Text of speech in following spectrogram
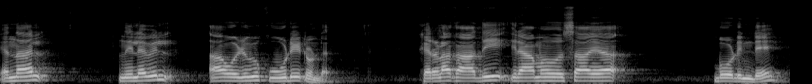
എന്നാൽ നിലവിൽ ആ ഒഴിവ് കൂടിയിട്ടുണ്ട്. കേരള ഖാദി ഗ്രാമവ്യവസായ ബോർഡിന്റെ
